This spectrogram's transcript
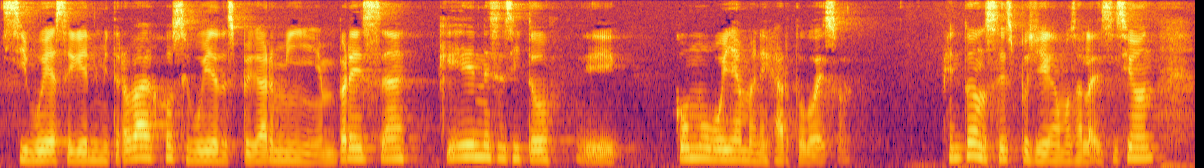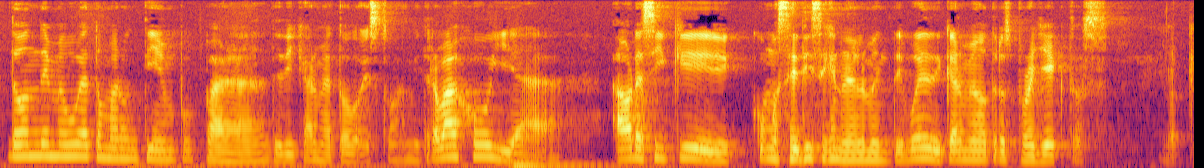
si voy a seguir mi trabajo, si voy a despegar mi empresa, qué necesito, eh, cómo voy a manejar todo eso. Entonces, pues llegamos a la decisión donde me voy a tomar un tiempo para dedicarme a todo esto, a mi trabajo y a... Ahora sí que, como se dice generalmente, voy a dedicarme a otros proyectos. Ok.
